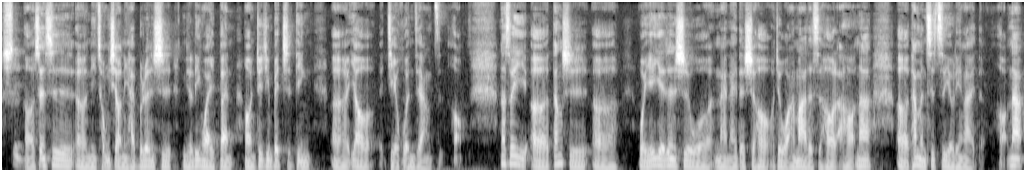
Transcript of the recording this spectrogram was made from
是呃，甚至呃你从小你还不认识你的另外一半，哦，你最近被指定呃要结婚这样子，哈，那所以呃当时呃。我爷爷认识我奶奶的时候，就我阿妈的时候了哈。那呃，他们是自由恋爱的，好，那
